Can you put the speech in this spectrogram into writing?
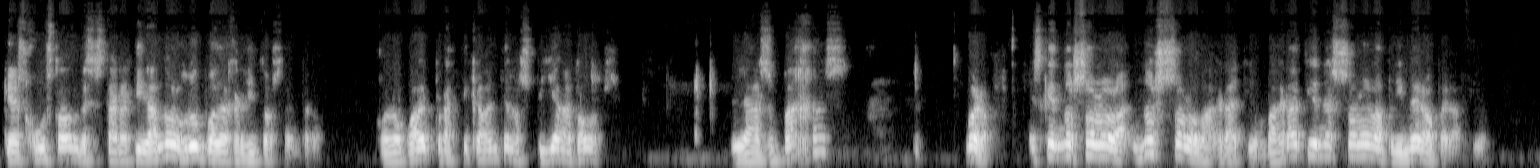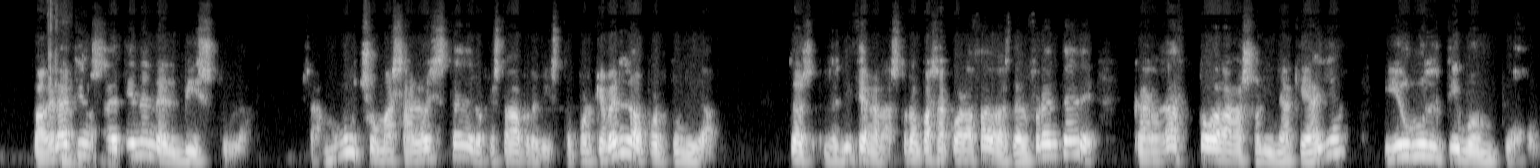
que es justo donde se está retirando el grupo de ejércitos centro. Con lo cual prácticamente los pillan a todos. Las bajas, bueno, es que no solo, no solo Bagration, Bagration es solo la primera operación. Bagration se detiene en el Vístula, o sea, mucho más al oeste de lo que estaba previsto, porque ven la oportunidad. Entonces, les dicen a las tropas acorazadas del frente de cargar toda la gasolina que haya y un último empujón,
